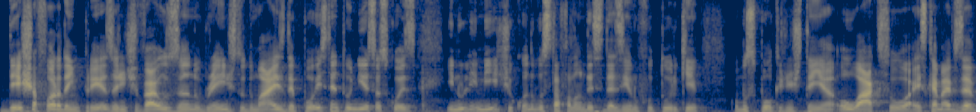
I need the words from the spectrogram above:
deixa fora da empresa, a gente vai usando o brand e tudo mais, depois tenta unir essas coisas. E no limite, quando você está falando desse desenho no futuro, que vamos supor que a gente tenha ou o Axel, a Sky Mavis é,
